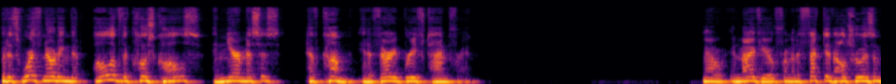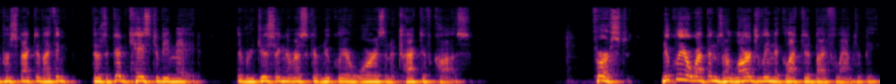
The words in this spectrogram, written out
But it's worth noting that all of the close calls and near misses have come in a very brief time frame. Now, in my view, from an effective altruism perspective, I think there's a good case to be made that reducing the risk of nuclear war is an attractive cause. First, nuclear weapons are largely neglected by philanthropy.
